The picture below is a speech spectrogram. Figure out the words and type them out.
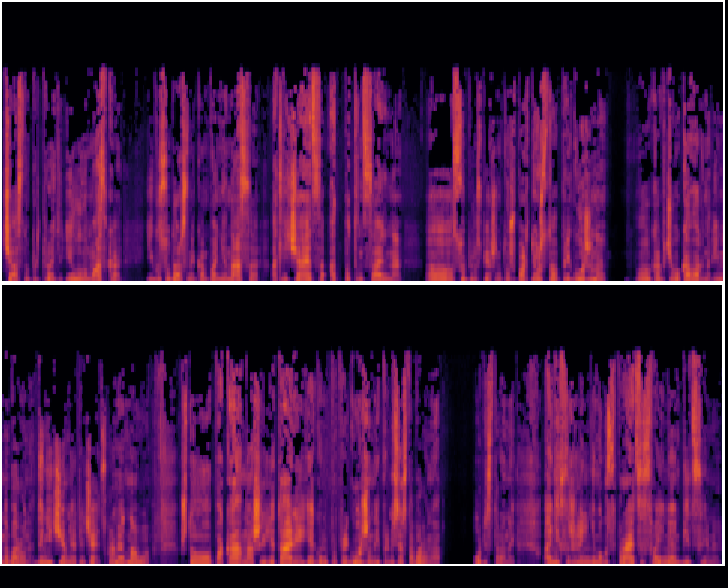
частного предприятия Илона Маска и государственной компании НАСА отличается от потенциально э, суперуспешного тоже партнерства Пригожина, э, как чего Вагнер, именно обороны. Да ничем не отличается, кроме одного, что пока наши элитарии, я говорю про Пригожина и про Министерство обороны, обе стороны, они, к сожалению, не могут справиться со своими амбициями.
